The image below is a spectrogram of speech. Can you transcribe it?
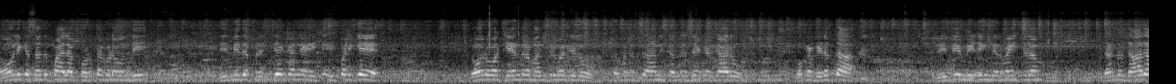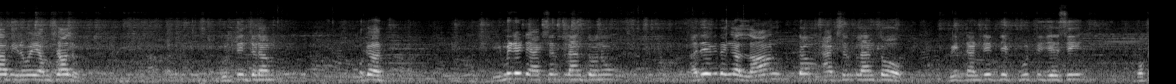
మౌలిక సదుపాయాల కొరత కూడా ఉంది. దీని మీద ప్రత్యేకంగా ఇప్పటికే గౌరవ కేంద్ర మంత్రివర్యులు తమలసాని చంద్రశేఖర్ గారు ఒక విడత రివ్యూ మీటింగ్ నిర్వహించడం. దాంట్లో దాదాపు ఇరవై అంశాలు గుర్తించడం ఒక ఇమీడియట్ యాక్షన్ ప్లాన్తోనూ అదేవిధంగా లాంగ్ టర్మ్ యాక్షన్ ప్లాన్తో వీటినన్నింటినీ పూర్తి చేసి ఒక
